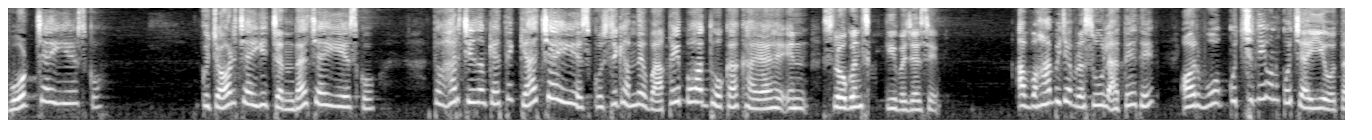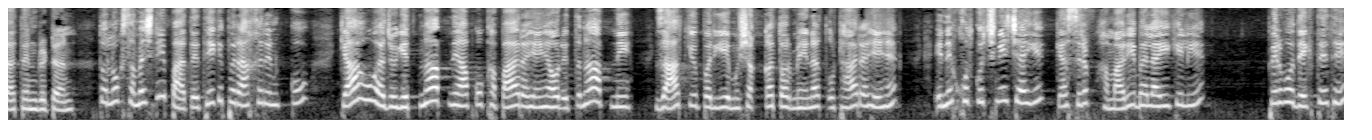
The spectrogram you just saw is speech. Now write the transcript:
ووٹ چاہیے اس کو؟ کچھ اور چاہیے؟ چندہ چاہیے اس کو؟ تو ہر چیز ہم کہتے ہیں، کیا چاہیے اس کو کہ ہم نے واقعی بہت دھوکا کھایا ہے ان سلوگنس کی وجہ سے۔ اب وہاں بھی جب رسول آتے تھے اور وہ کچھ نہیں ان کو چاہیے ہوتا تھا ان ریٹرن تو لوگ سمجھ نہیں پاتے تھے کہ پھر آخر ان کو کیا ہوا جو اتنا اپنے آپ کو کھپا رہے ہیں اور اتنا اپنی ذات کے اوپر یہ مشقت اور محنت اٹھا رہے ہیں۔ انہیں خود کچھ نہیں چاہیے، کیا صرف ہماری بھلائی کے لیے؟ پھر وہ دیکھتے تھے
